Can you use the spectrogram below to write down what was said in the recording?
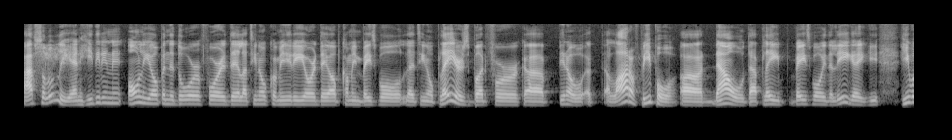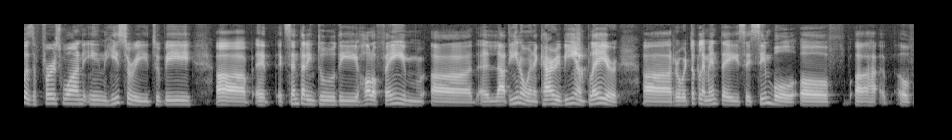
Absolutely, and he didn't only open the door for the Latino community or the upcoming baseball Latino players, but for uh, you know a, a lot of people uh, now that play baseball in the league. Uh, He he was the first one in history to be uh, accepted into the Hall of Fame, uh, a Latino and a Caribbean player. Uh, Roberto Clemente is a symbol of uh, of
